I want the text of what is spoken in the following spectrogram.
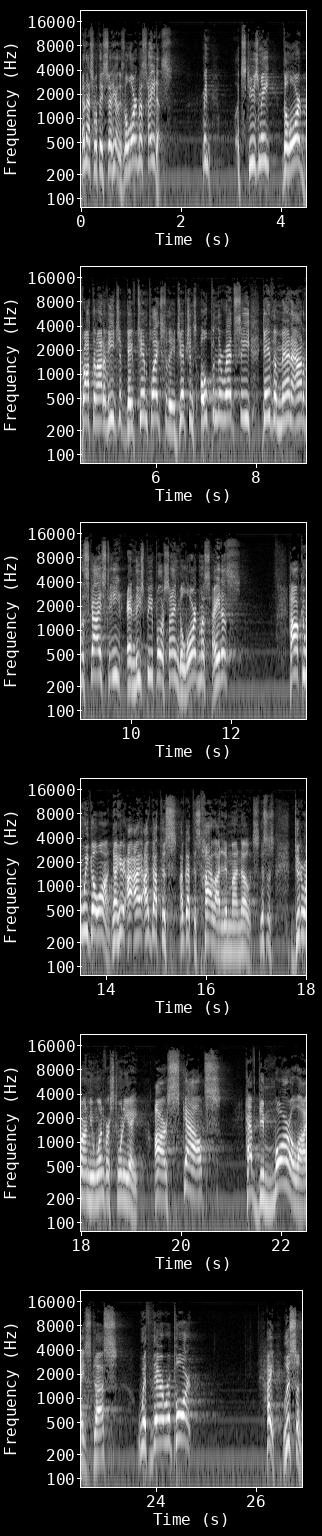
And that's what they said here. They said, The Lord must hate us. I mean, excuse me? The Lord brought them out of Egypt, gave 10 plagues to the Egyptians, opened the Red Sea, gave them manna out of the skies to eat. And these people are saying, The Lord must hate us? How can we go on? Now, here, I, have got this, I've got this highlighted in my notes. This is Deuteronomy 1, verse 28. Our scouts have demoralized us with their report. Hey, listen,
